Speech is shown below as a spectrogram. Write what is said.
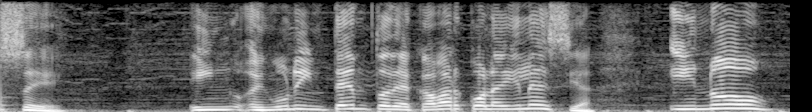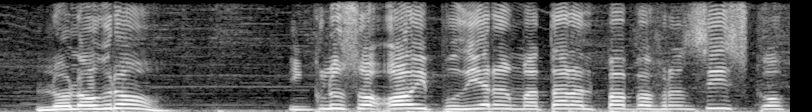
XII en un intento de acabar con la iglesia y no lo logró. Incluso hoy pudieran matar al Papa Francisco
